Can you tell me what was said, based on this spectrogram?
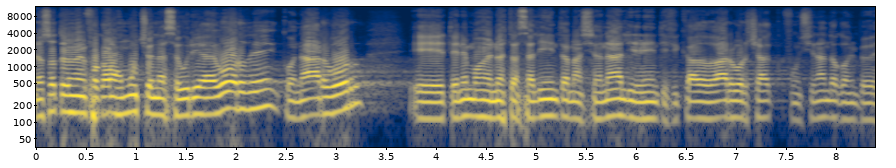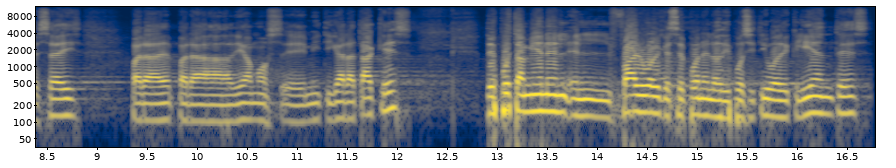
Nosotros nos enfocamos mucho en la seguridad de borde, con Arbor, eh, tenemos en nuestra salida internacional identificado Arbor ya funcionando con IPv6 para, digamos, eh, mitigar ataques. Después también el, firewall que se pone en los dispositivos de clientes,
